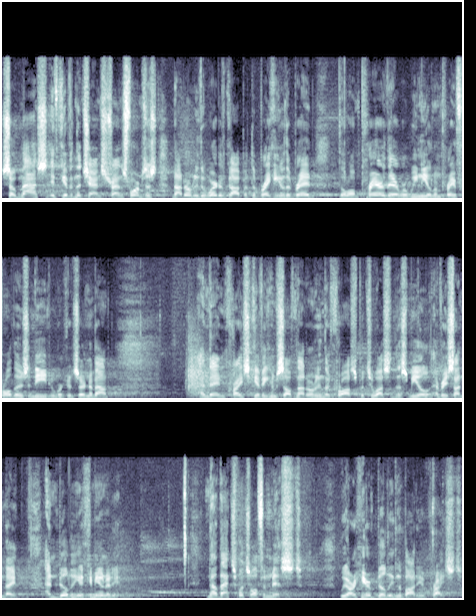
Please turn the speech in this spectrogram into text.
So, Mass, if given the chance, transforms us not only the Word of God, but the breaking of the bread, the long prayer there where we kneel and pray for all those in need who we're concerned about. And then Christ giving Himself not only in the cross, but to us in this meal every Sunday, and building a community. Now, that's what's often missed. We are here building the body of Christ.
